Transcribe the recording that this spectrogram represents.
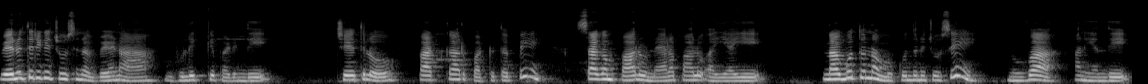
వెనుతిరిగి చూసిన వీణ ఉలిక్కి పడింది చేతిలో పట్కారు పట్టు తప్పి సగం పాలు నేలపాలు అయ్యాయి. నవ్వుతున్న ముకుందుని చూసి నువ్వా? అని అంది.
